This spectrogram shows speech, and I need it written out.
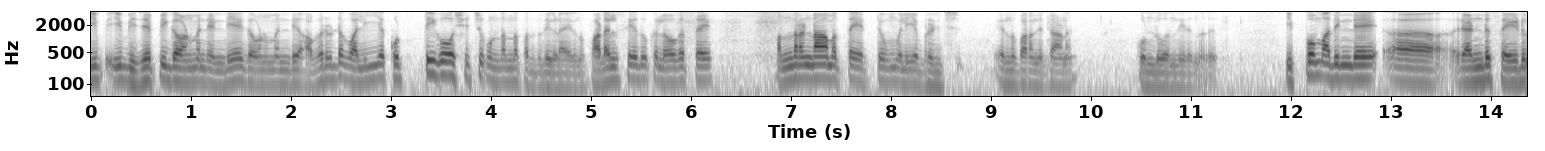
ഈ ഈ B J P government N D A government അവരുടെ വലിയ കൊട്ടിഘോഷിച്ച് കൊണ്ടുവന്ന പദ്ധതികളായിരുന്നു. പടൽ സേതുക്ക് ലോകത്തെ പന്ത്രണ്ടാമത്തെ ഏറ്റവും വലിയ ബ്രിഡ്ജ് എന്ന് പറഞ്ഞിട്ടാണ് കൊണ്ടുവന്നിരുന്നത്. ഇപ്പം അതിന്റെ രണ്ട് സൈഡ്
